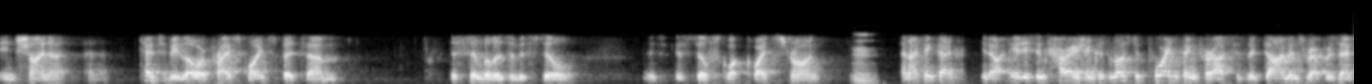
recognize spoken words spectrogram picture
in China. Uh, tend to be lower price points, but um, the symbolism is still is, is still quite strong. Mm. And I think that you know it is encouraging because the most important thing for us is that diamonds represent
